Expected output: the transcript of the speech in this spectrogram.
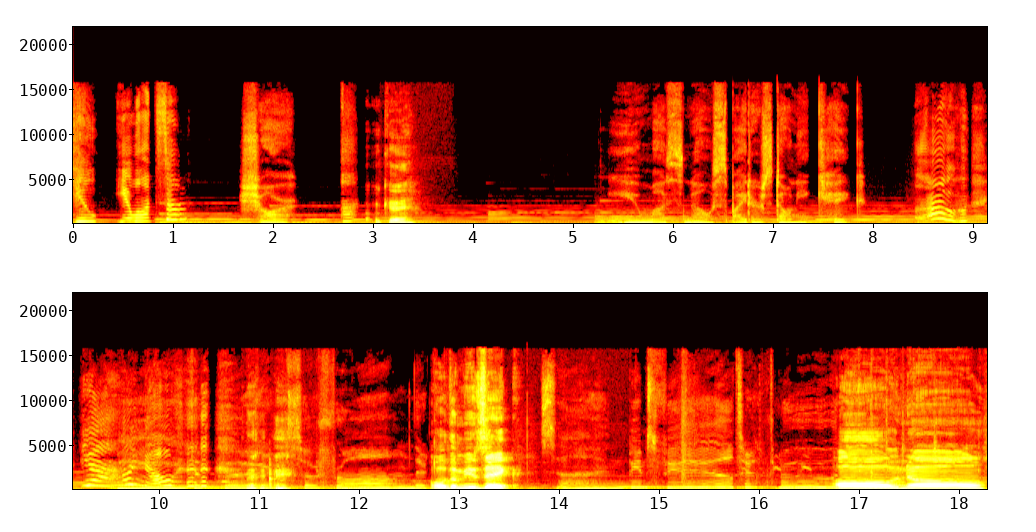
You you want some? Sure. Uh, okay. You must know spiders don't eat cake. Oh, yeah, I know. oh, the music. Oh no.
